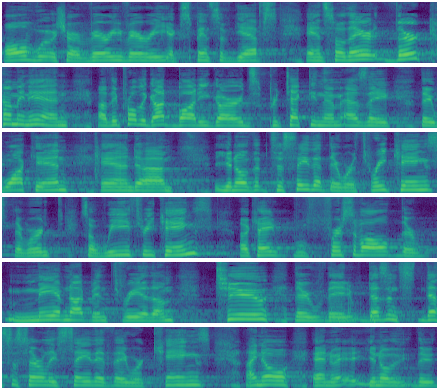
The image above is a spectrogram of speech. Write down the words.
all of which are very, very expensive gifts. And so they're, they're coming in. Uh, they probably got bodyguards protecting them as they, they walk in. And, um, you know, the, to say that there were three kings, there weren't, so we three kings. Okay, well, first of all, there may have not been three of them. Two, they doesn't necessarily say that they were kings. I know, and uh, you know, there,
